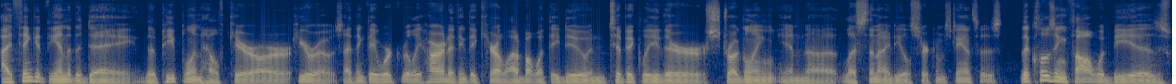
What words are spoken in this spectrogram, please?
I think at the end of the day, the people in healthcare are heroes. I think they work really hard. I think they care a lot about what they do, and typically they're struggling in uh, less than ideal circumstances. The closing thought would be: is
